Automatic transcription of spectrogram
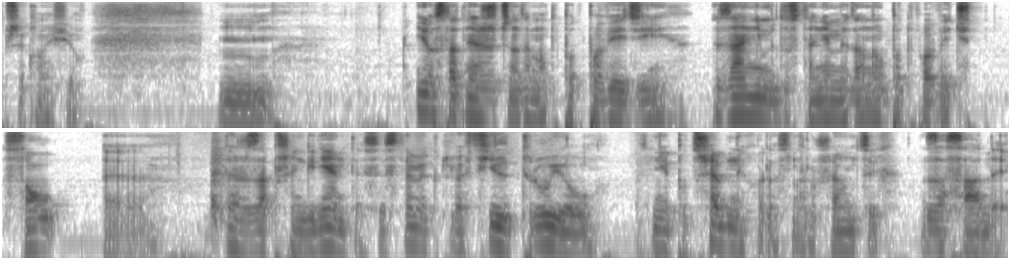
przekąsił. Mm. I ostatnia rzecz na temat podpowiedzi. Zanim dostaniemy daną podpowiedź, są e, też zaprzęgnięte systemy, które filtrują niepotrzebnych oraz naruszających zasady.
